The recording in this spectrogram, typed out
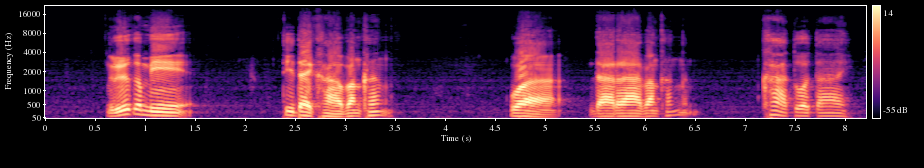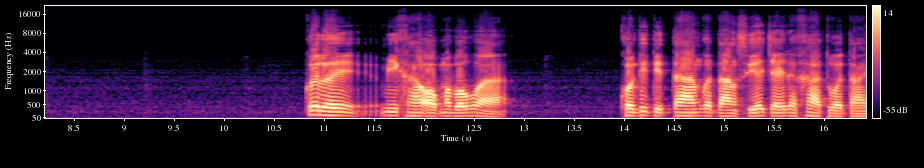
ๆ หรือก็มีที่ได้ข่าวบางครั้ง ว่าดาราบางครั้งนั้นฆ่าตัวตาย ก็เลยมีข่าวออกมาบอกว่า คนที่ติดตามก็ต่างเสียใจและฆ่าตัวตาย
